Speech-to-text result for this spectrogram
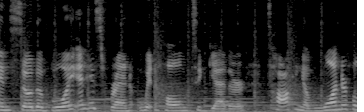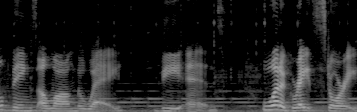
And so the boy and his friend went home together, talking of wonderful things along the way. The end. What a great story.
